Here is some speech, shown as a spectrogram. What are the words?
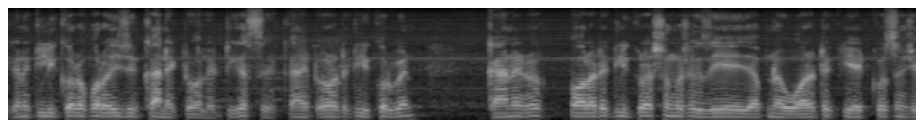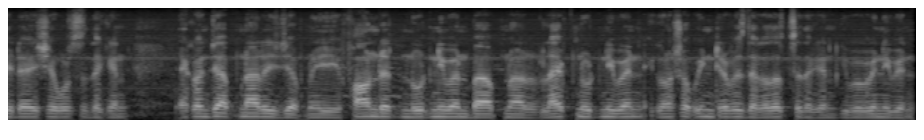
এখানে ক্লিক করার পর এই যে কানেক্ট ওয়ালেট ঠিক আছে? কানেক্ট ওয়ালেটে ক্লিক করবেন। কানেক্ট ওয়ালেটে ক্লিক করার সঙ্গে সঙ্গে যে আপনার ওয়ালেটে ক্রিয়েট করছেন সেটা এসে পড়ছে দেখেন, এখন যে আপনার এই যে আপনি ফাউন্ডেড নোট নেবেন বা আপনার লাইফ নোট নেবেন, এখানে সব ইন্টারফেস দেখা যাচ্ছে, দেখেন, কীভাবে নেবেন।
